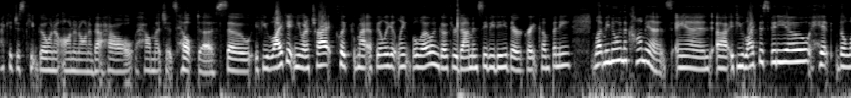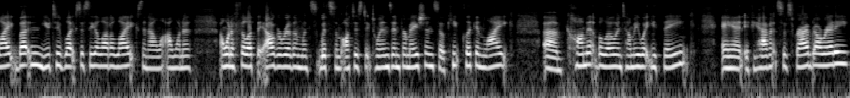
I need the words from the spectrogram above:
I could just keep going on and on about how, how much it's helped us. So if you like it and you want to try it, click my affiliate link below and go through Diamond CBD. They're a great company. Let me know in the comments. And uh, if you like this video, hit the like button. YouTube likes to see a lot of likes and I, I want to I want to fill up the algorithm with, with some autistic twins information. So keep clicking like. Um, comment below and tell me what you think. And if you haven't subscribed already,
